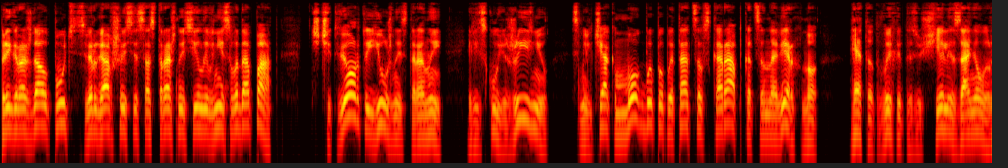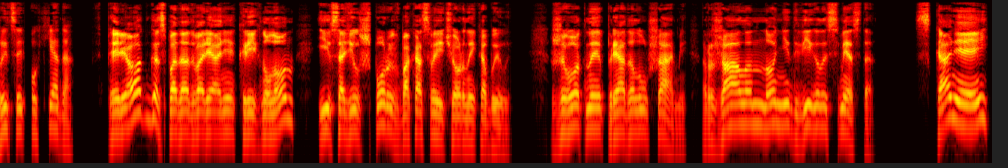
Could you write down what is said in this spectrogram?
преграждал путь свергавшийся со страшной силой вниз водопад. С четвертой южной стороны, рискуя жизнью, смельчак мог бы попытаться вскарабкаться наверх, но этот выход из ущелья занял рыцарь Охеда. «Вперед, господа дворяне!» — крикнул он и всадил шпоры в бока своей черной кобылы. Животное прядало ушами, ржало, но не двигалось с места. «С коней!»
